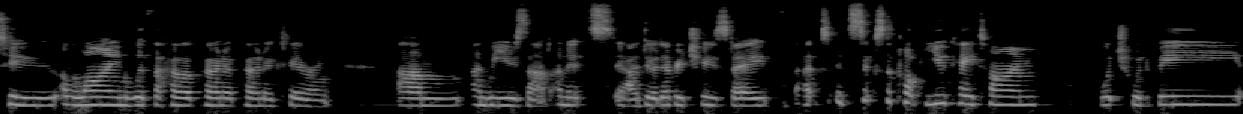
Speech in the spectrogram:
to align with the Ho'oponopono clearing. Um, and we use that. And it's, yeah, I do it every Tuesday. At, it's six o'clock UK time, which would be,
